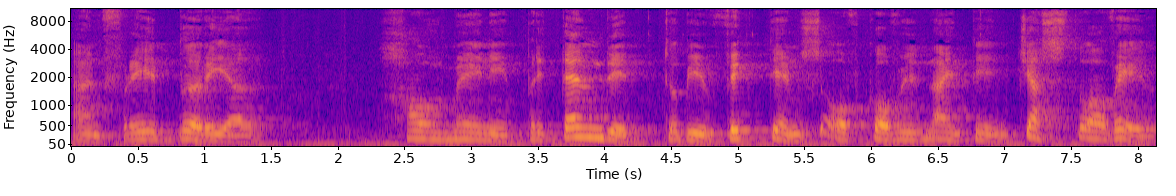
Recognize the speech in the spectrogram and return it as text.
and free burial how many pretended to be victims of COVID 19 just to avail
